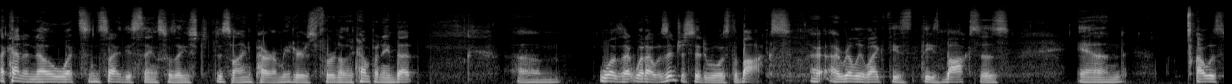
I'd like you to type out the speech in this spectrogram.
I kind of know what's inside these things because I used to design power meters for another company, but um, was that what I was interested in was the box. I, I really like these these boxes, and I was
